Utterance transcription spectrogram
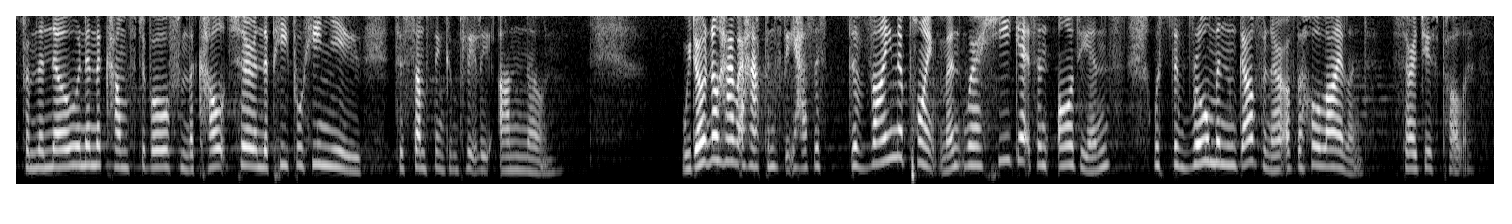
from the known and the comfortable, from the culture and the people he knew, to something completely unknown. We don't know how it happens, but he has this divine appointment where he gets an audience with the Roman governor of the whole island, Sergius Paulus.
